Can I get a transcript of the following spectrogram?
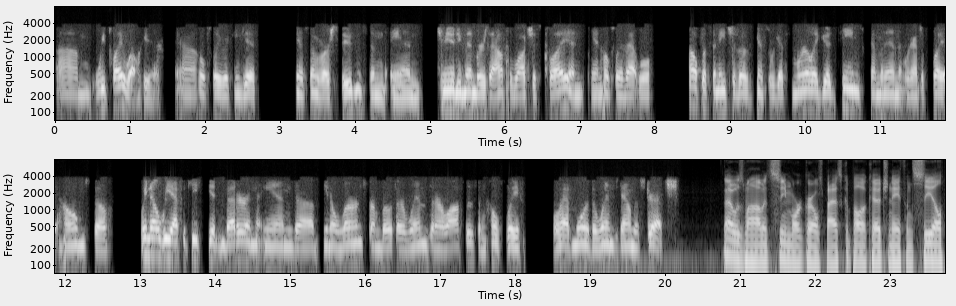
um, we play well here. Uh, hopefully we can get you know some of our students and and community members out to watch us play, and and hopefully that will help us in each of those games. We got some really good teams coming in that we're going to play at home. So we know we have to keep getting better and and uh, you know learn from both our wins and our losses, and hopefully we'll have more of the wins down the stretch. That was Mahomet Seymour girls basketball coach Nathan Seal.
